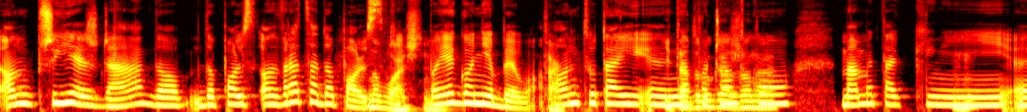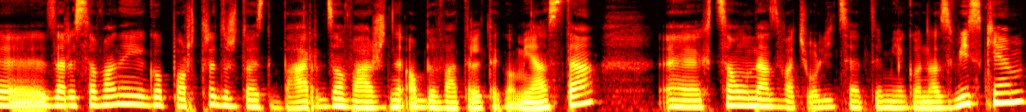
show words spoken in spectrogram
on przyjeżdża do, do Polski, on wraca do Polski, No właśnie. bo jego nie było. Tak. On tutaj y, na początku żona- Mhm. mamy taki y, zarysowany jego portret, że to jest bardzo ważny obywatel tego miasta. Chcą nazwać ulicę tym jego nazwiskiem,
